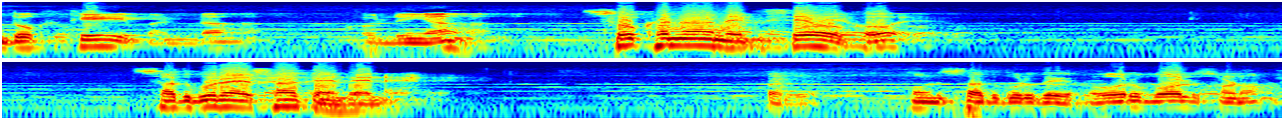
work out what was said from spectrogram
ਦੁੱਖ ਕੀ ਪੰਡਾਂ ਖੁੱਲੀਆਂ, ਸੁਖ ਨਾ ਨਿਕਸਿਓ ਕੋਏ। ਸਤਿਗੁਰ ਐਸਾ ਕਹਿੰਦੇ ਨੇ। ਪਰ ਹੁਣ ਸਤਿਗੁਰ ਦੇ ਹੋਰ ਬੋਲ ਸੁਣੋ,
